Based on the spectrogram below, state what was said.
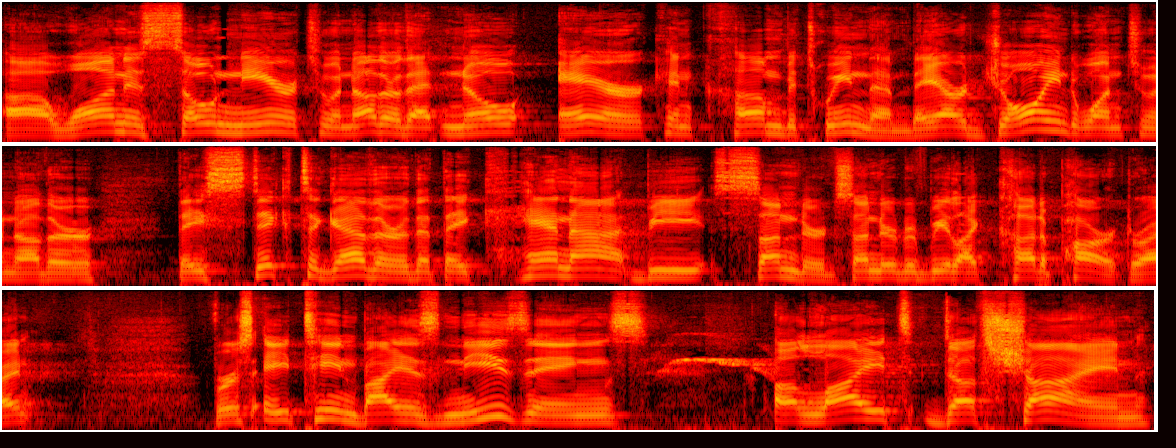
Uh, one is so near to another that no air can come between them. They are joined one to another they stick together that they cannot be sundered. Sundered would be like cut apart, right? Verse 18, by his neesings a light doth shine,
